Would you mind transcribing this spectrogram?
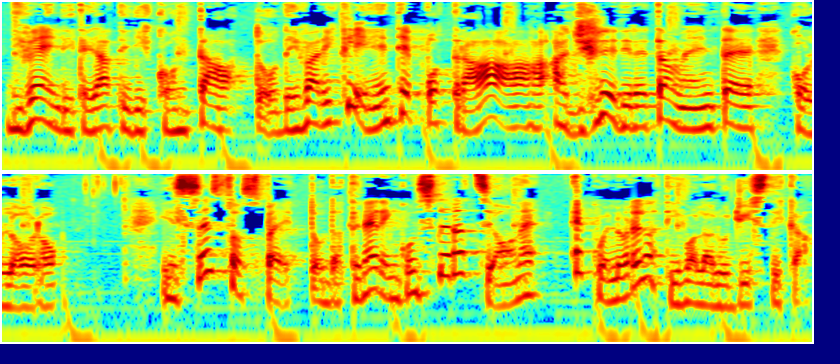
di vendita, i dati di contatto dei vari clienti e potrà agire direttamente con loro. Il sesto aspetto da tenere in considerazione è quello relativo alla logistica.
